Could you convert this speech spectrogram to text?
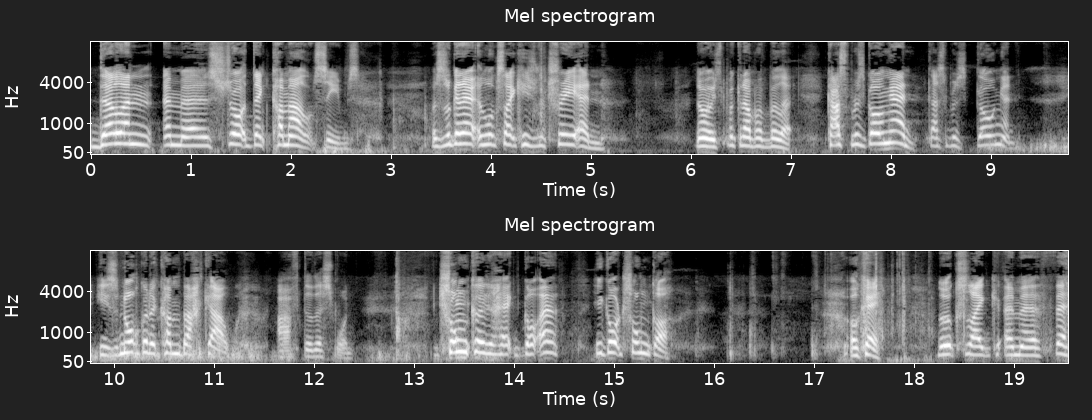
Dylan and um, his shot didn't come out, it seems. Let's look at it. It looks like he's retreating. No, he's picking up a bullet. Casper's going in. Casper's going in. He's not going to come back out after this one. Chonka got it. He got Chonka. Okay. Looks like um, uh,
